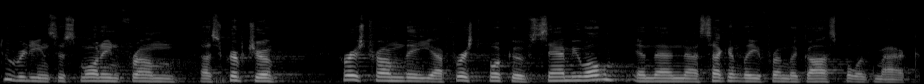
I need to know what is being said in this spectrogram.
Two readings this morning from uh, Scripture. First from the uh, first book of Samuel, and then uh, secondly from the Gospel of Mark.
